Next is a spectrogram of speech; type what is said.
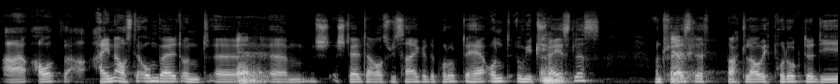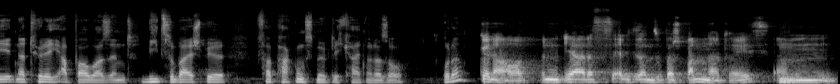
ein aus der Umwelt und äh, ähm, stellt daraus recycelte Produkte her und irgendwie mhm. Traceless. Mhm. Und Traceless ja. macht, glaube ich, Produkte, die natürlich abbaubar sind, wie zum Beispiel Verpackungsmöglichkeiten oder so, oder? Genau. Und ja, das ist ehrlich gesagt ein super spannender Case. Mhm. Ähm,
